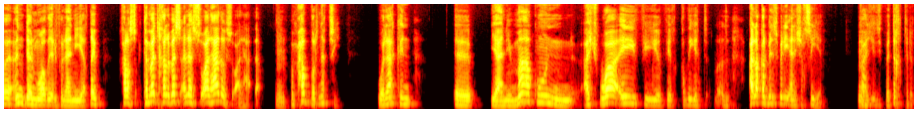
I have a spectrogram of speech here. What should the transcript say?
عنده المواضيع الفلانية. طيب خلاص كمدخل بساله السؤال هذا والسؤال هذا. فمحضر نفسي. ولكن يعني ما أكون عشوائي في في قضية على الأقل بالنسبة لي أنا شخصيا. فتختلف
